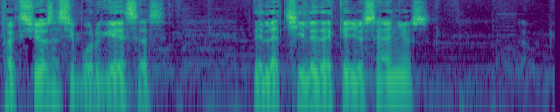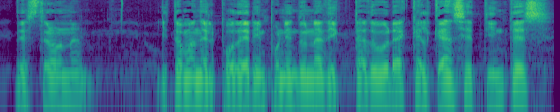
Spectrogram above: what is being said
facciosas y burguesas de la Chile de aquellos años, destronan y toman el poder imponiendo una dictadura que alcance tintes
